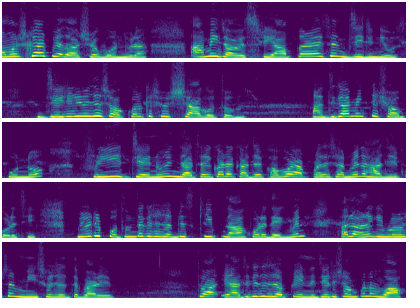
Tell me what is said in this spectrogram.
নমস্কার, প্রিয় দর্শক বন্ধুরা। আমি জয়শ্রী, আপনারা আছেন জিডি নিউজ। জিডি নিউজে সকলকে সুস্বাগতম। আজকে আমি একটি সম্পূর্ণ ফ্রি জেনুইন যাচাই করা কাজের খবর আপনাদের সামনে হাজির করেছি। ভিডিওটি প্রথম থেকে শেষ অবধি স্কিপ না করে দেখবেন, তাহলে অনেক ইনফরমেশন মিস হয়ে যেতে পারে। তো আজকে যে জবটি এনেছি, এটি সম্পূর্ণ ওয়ার্ক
